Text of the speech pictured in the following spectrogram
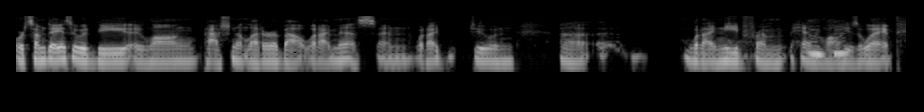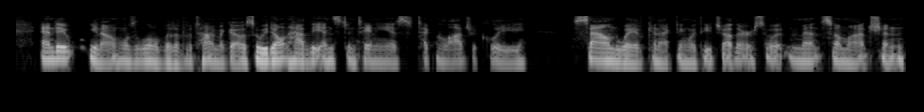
Or some days it would be a long, passionate letter about what I miss and what I do and uh, what I need from him mm-hmm. while he's away. And it, you know, was a little bit of a time ago. So we don't have the instantaneous technologically sound way of connecting with each other. So it meant so much. And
